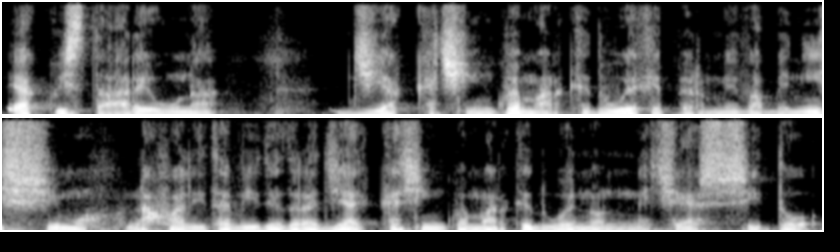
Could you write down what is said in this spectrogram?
e acquistare una GH5 Mark II che per me va benissimo, la qualità video della GH5 Mark II non necessito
